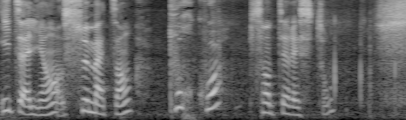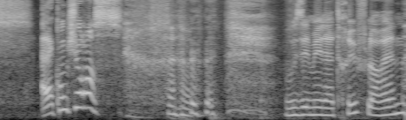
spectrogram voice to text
italien ce matin. Pourquoi s'intéresse-t-on à la concurrence? Vous aimez la truffe, Lorraine?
